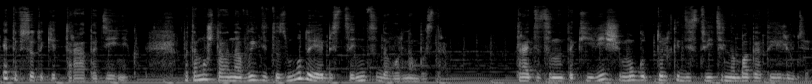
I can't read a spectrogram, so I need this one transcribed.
это все-таки трата денег, потому что она выйдет из моды и обесценится довольно быстро. Тратиться на такие вещи могут только действительно богатые люди.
